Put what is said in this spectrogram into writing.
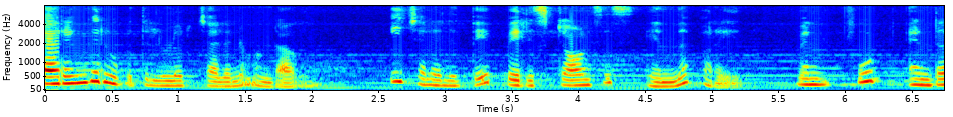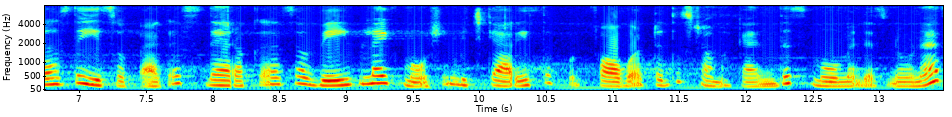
തരംഗ രൂപത്തിലുള്ള ഒരു ചലനം ഉണ്ടാകുന്നു. ഈ ചലനത്തെ പെരിസ്റ്റോൾസിസ് എന്ന് പറയുന്നു. When food enters the esophagus, there occurs a wave-like motion which carries the food forward to the stomach and this movement is known as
